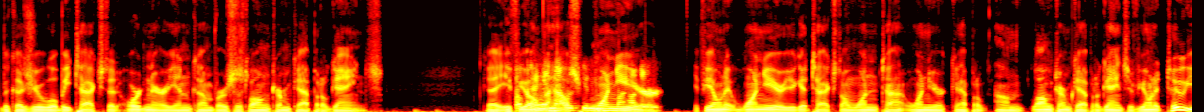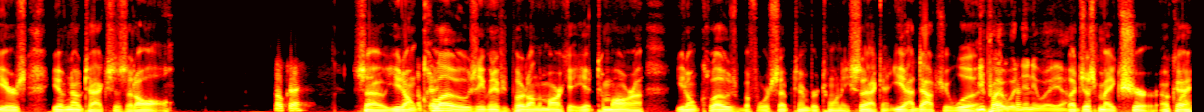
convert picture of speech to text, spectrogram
because you will be taxed at ordinary income versus long-term capital gains. Okay, if you Okay, own the house was gonna be one year, other- if you own it one year, you get taxed on one time one year capital on long-term capital gains. If you own it 2 years, you have no taxes at all. Okay. So you don't Okay. close even if you put it on the market yet tomorrow, you don't close before September 22nd. Yeah, I doubt you would. You probably but- wouldn't anyway, yeah. but just make sure, okay?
